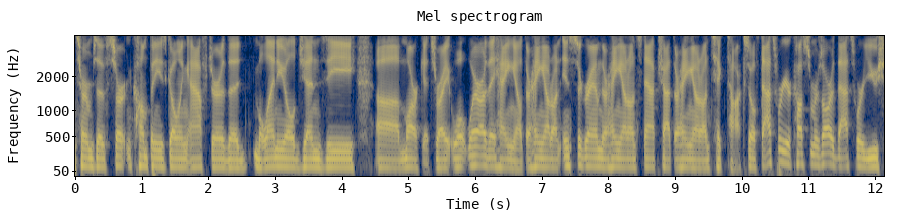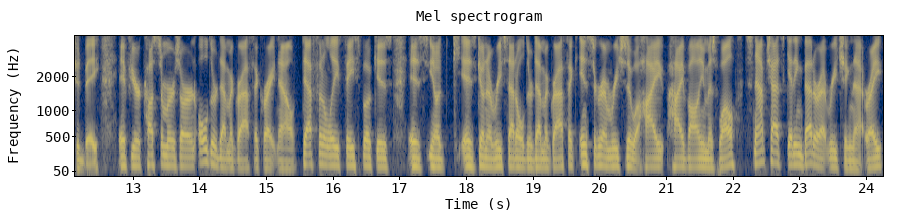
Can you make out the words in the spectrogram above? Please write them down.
terms of certain companies going after the millennial, Gen Z uh, markets, right? Well, where are they hanging out? They're hanging out on Instagram, they're hanging out on Snapchat, they're hanging out on TikTok. So if that's where your customers are, that's where you should be. If your customers are an older demographic right now, definitely Facebook is is you know is going to reach that older demographic. Instagram reaches it with high high volume as well. Snapchat's getting better at reaching that, right?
